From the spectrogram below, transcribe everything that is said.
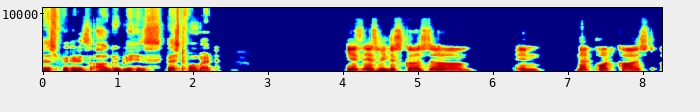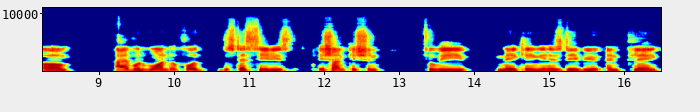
Test cricket is arguably his best format. Yes, as we discussed um, in that podcast, um, I would want for this test series Ishan Kishan to be making his debut and playing.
